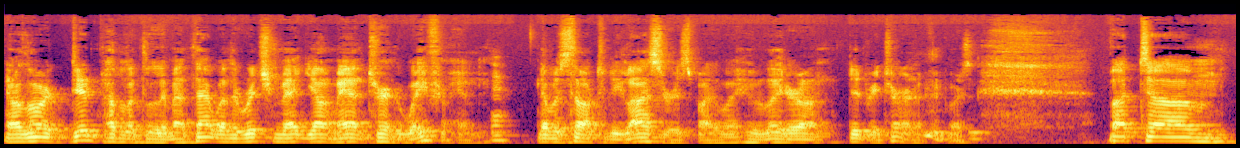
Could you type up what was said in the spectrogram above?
Our Lord did publicly lament that when the rich young man turned away from him. Yeah. That was thought to be Lazarus, by the way, who later on did return, of course. But um,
